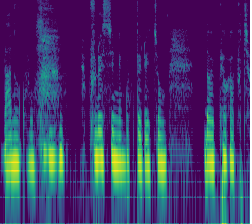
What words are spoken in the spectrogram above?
나누고 부를 수 있는 곡들을 좀 넓혀가 보죠.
